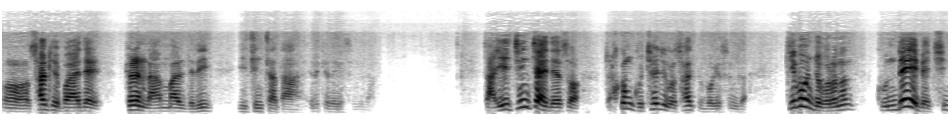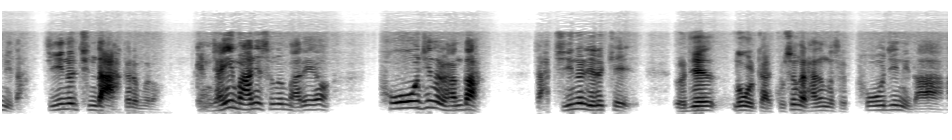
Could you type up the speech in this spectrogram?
어, 살펴봐야 될 그런 낱말들이 이 진짜다 이렇게 되겠습니다. 자, 이 진짜에 대해서 조금 구체적으로 살펴보겠습니다. 기본적으로는 군대의 배치입니다. 진을 친다 그러므로 굉장히 많이 쓰는 말이에요. 포진을 한다. 자, 진을 이렇게 어디에 놓을까 구성을 하는 것을 포진이다.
